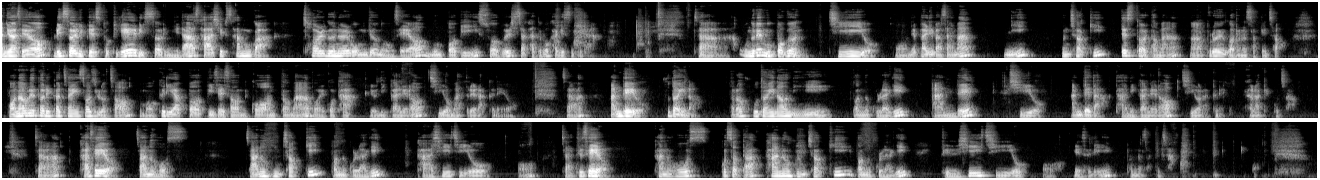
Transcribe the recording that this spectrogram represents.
안녕하세요. 리썰 EPS 토픽의 리썰입니다. 43과 철근을 옮겨 놓으세요. 문법이 수업을 시작하도록 하겠습니다. 자, 오늘의 문법은 지요, 어, 네팔리 바사마, 니, 훈척기, 테스트 얼터마, 아, 프로요거르는 섞인처. 번아운의 터리카 짜인 써질러쳐, 뭐, 끄리아뻗, 비세선, 고, 언터마, 뭐이고 다, 요 니깔레러, 지요 마트레 라크네요. 자, 안 돼요. 후더이너. 따라 후더이너니 번호 골라기 안 돼, 지요. 안 되다. 다니깔레러 지요 라크네. 라케고자. 자, 가세요. 자누호스. 자누 훈척기 번호 골라기 가시지요. 어. 자, 드세요. 카누호스 꽃썼다. 카누 훈척기 번호 골라기 드시지요. 어, 예설이 번호사기자.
